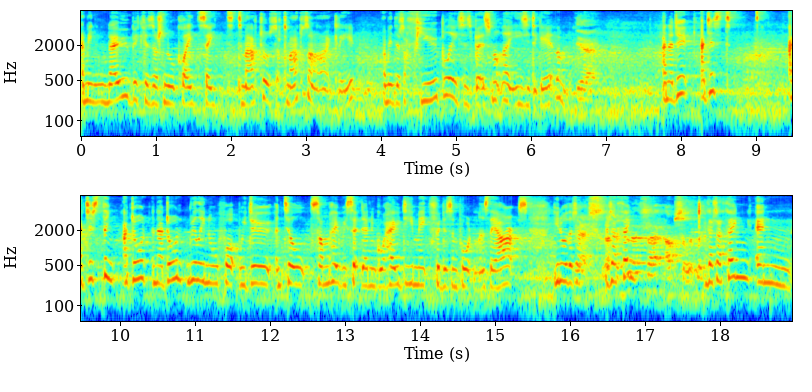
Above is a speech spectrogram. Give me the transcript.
I mean, now because there's no Clydeside tomatoes, our tomatoes aren't that great. I mean, there's a few places, but it's not that easy to get them. yeah, and I do I just I just think I don't and I don't really know what we do until somehow we sit down and go how do you make food as important as the arts you know there's yes, a there's a thing that, absolutely. there's a thing in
